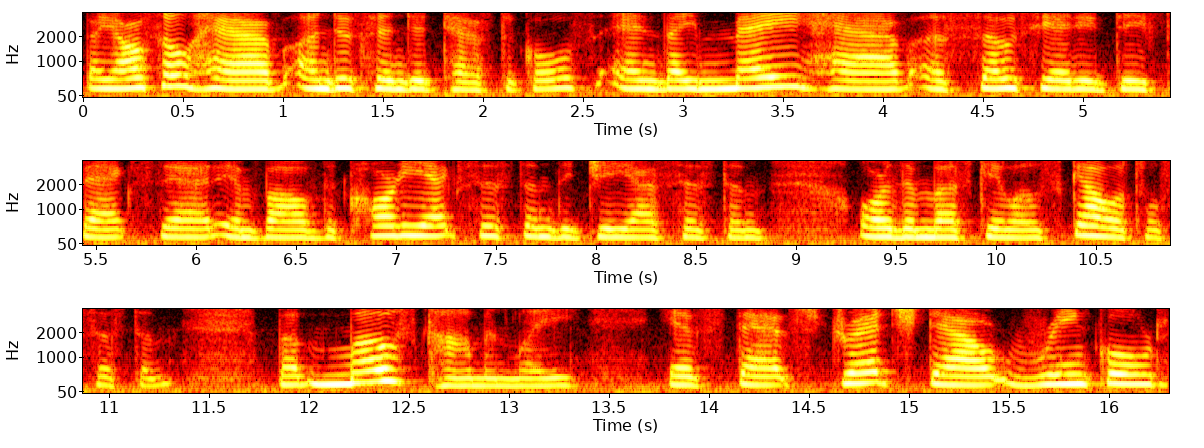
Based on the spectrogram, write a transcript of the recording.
They also have undescended testicles, and they may have associated defects that involve the cardiac system, the GI system, or the musculoskeletal system. But most commonly, it's that stretched out, wrinkled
